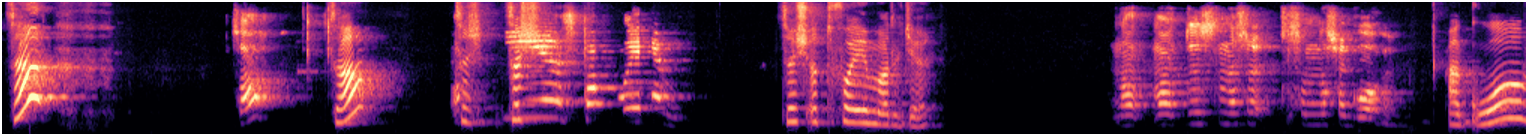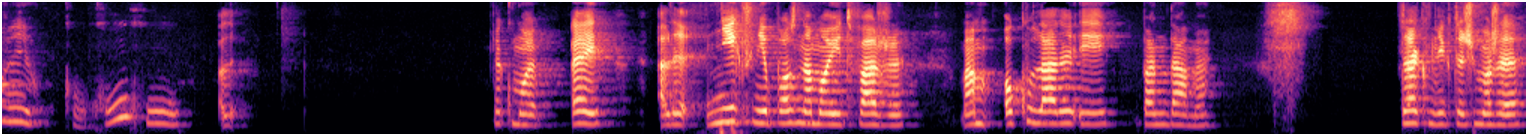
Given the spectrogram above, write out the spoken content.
Co? Co? Co? Coś, coś, Nie, spokojnie. coś o twojej mordzie. No, no to, jest nasze, to są nasze głowy. A głowy. Hu, hu, hu. Ale. Jak moje. Ej, ale nikt nie pozna mojej twarzy. Mam okulary i bandamę. Tak mnie ktoś może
